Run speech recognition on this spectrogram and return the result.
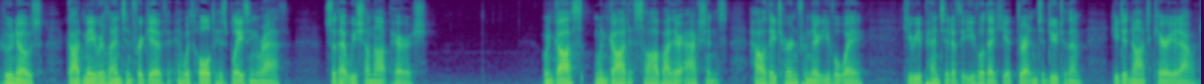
Who knows? God may relent and forgive and withhold his blazing wrath, so that we shall not perish. When God, when God saw by their actions how they turned from their evil way, he repented of the evil that he had threatened to do to them. He did not carry it out.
